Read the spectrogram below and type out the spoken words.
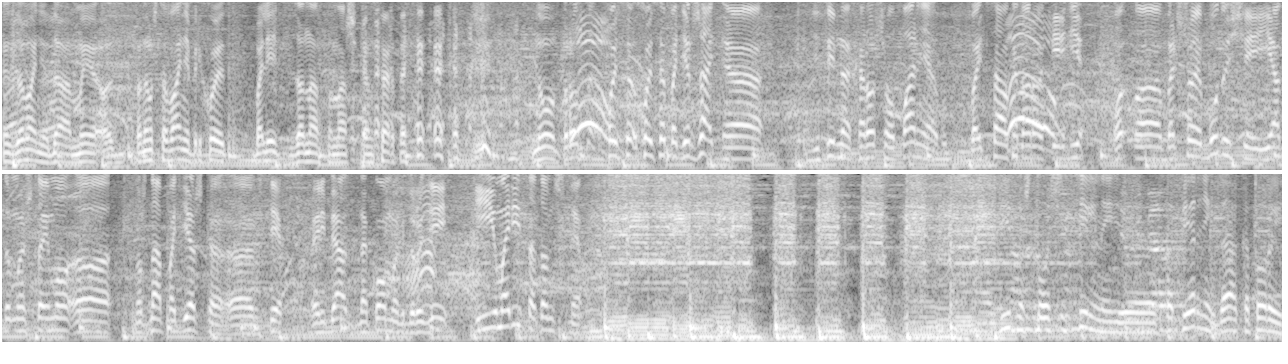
За Ваню, да, мы, э, потому что Ваня приходит болеть за нас на наши концерты. Ну, просто хочется, поддержать э, действительно хорошего парня, бойца, у которого впереди э, большое будущее. Я думаю, что ему нужна поддержка всех ребят, знакомых, друзей и юмористов в том числе. Видно, что очень сильный э, соперник, да, который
